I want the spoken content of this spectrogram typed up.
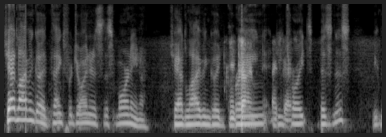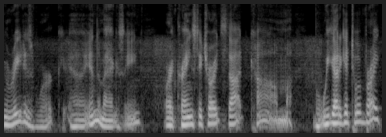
Chad Livengood, thanks for joining us this morning. Uh, Chad Livengood. Crain. Detroit's Business. You can read his work uh, in the magazine or at crainsdetroits.com. But we got to get to a break.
